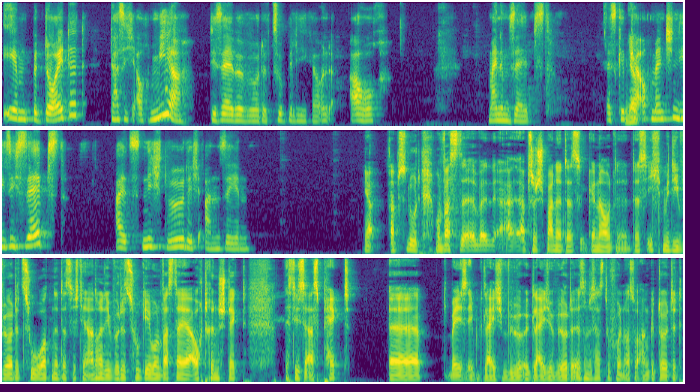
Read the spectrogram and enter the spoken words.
eben bedeutet, dass ich auch mir dieselbe Würde zubillige und auch meinem Selbst. Es gibt ja, ja auch Menschen, die sich selbst als nicht würdig ansehen. Ja, absolut. Und was äh, absolut spannend, dass genau, dass ich mir die Würde zuordne, dass ich den anderen die Würde zugebe und was da ja auch drin steckt, ist dieser Aspekt, äh, weil es eben gleich, gleiche Würde ist und das hast du vorhin auch so angedeutet.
